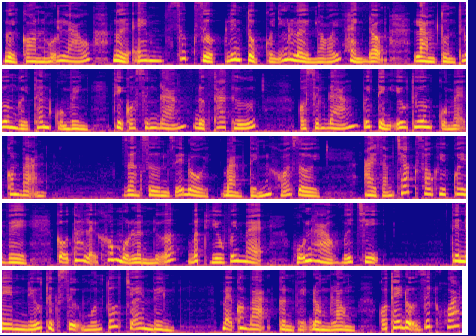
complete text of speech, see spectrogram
Người con hỗn láo, người em sức dược liên tục có những lời nói, hành động làm tổn thương người thân của mình thì có xứng đáng được tha thứ, có xứng đáng với tình yêu thương của mẹ con bạn. Giang Sơn dễ đổi, bản tính khó rời. Ai dám chắc sau khi quay về, cậu ta lại không một lần nữa bất hiếu với mẹ, hỗn hào với chị. Thế nên nếu thực sự muốn tốt cho em mình, mẹ con bạn cần phải đồng lòng, có thái độ dứt khoát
